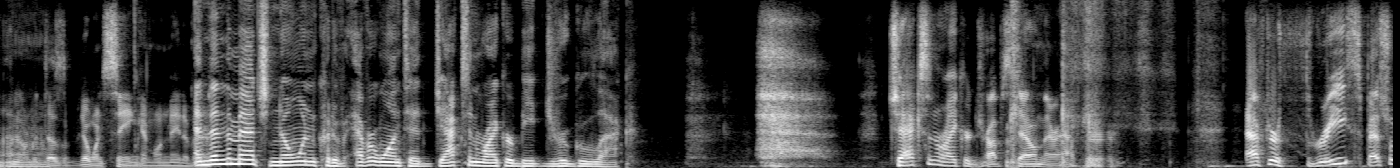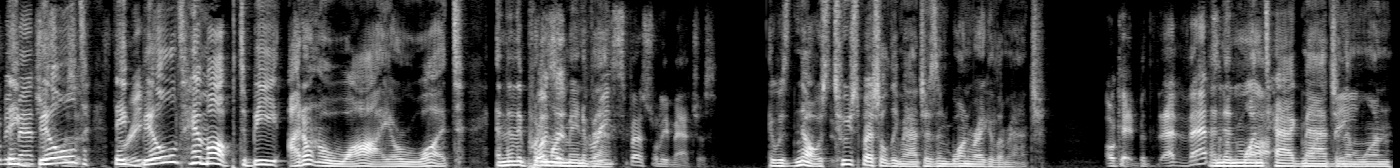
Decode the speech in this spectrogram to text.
I don't know. It doesn't. No one's seeing him on main event. And then the match no one could have ever wanted. Jaxson Ryker beat Drew Gulak. Jaxson Ryker drops down there after after three specialty They matches. build. They build him up to be. I don't know why or what. And then they put Was him on it main three event. specialty matches. It was no. It was two specialty matches and one regular match, Okay, but that that's and then a one tag on match, and then one.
